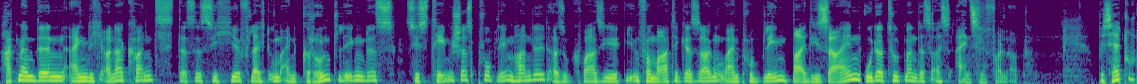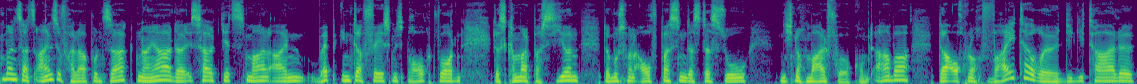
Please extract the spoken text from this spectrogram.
Hat man denn eigentlich anerkannt, dass es sich hier vielleicht um ein grundlegendes systemisches Problem handelt, also quasi, wie Informatiker sagen, um ein Problem bei Design, oder tut man das als Einzelfall ab? Bisher tut man es als Einzelfall ab und sagt, naja, da ist halt jetzt mal ein Webinterface missbraucht worden. Das kann mal passieren. Da muss man aufpassen, dass das so nicht nochmal vorkommt. Aber da auch noch weitere digitale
